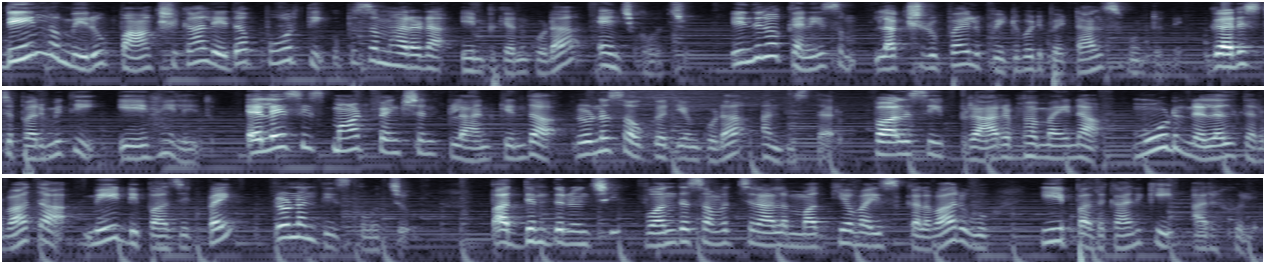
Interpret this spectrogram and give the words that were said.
దీనిలో మీరు పాక్షిక లేదా పూర్తి ఉపసంహరణ ఎంపికను కూడా ఎంచుకోవచ్చు. ఇందులో కనీసం లక్ష రూపాయలు పెట్టుబడి పెట్టాల్సి ఉంటుంది. గరిష్ట పరిమితి ఏమీ లేదు. ఎల్ఐసి స్మార్ట్ పెన్షన్ ప్లాన్ కింద రుణ సౌకర్యం కూడా అందిస్తారు. పాలసీ ప్రారంభమైన మూడు నెలల తర్వాత మీ డిపాజిట్ పై రుణం తీసుకోవచ్చు. పద్దెనిమిది నుంచి వంద సంవత్సరాల మధ్య వయసు కలవారు ఈ పథకానికి అర్హులు.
